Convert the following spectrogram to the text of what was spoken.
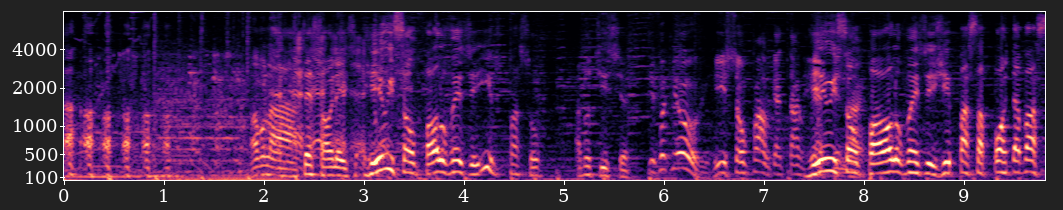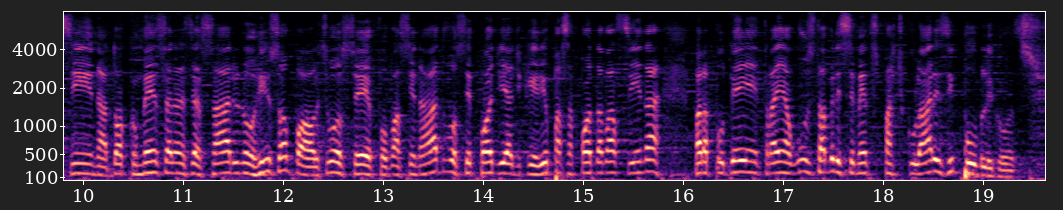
Vamos lá, atenção, olha isso. Rio e São Paulo exigir. Ih, passou a notícia. Que foi que houve? Rio e São Paulo, que é que tá Rio e São lá? Paulo vão exigir passaporte da vacina. Documento será necessário no Rio e São Paulo. Se você for vacinado, você pode adquirir o passaporte da vacina para poder entrar em alguns estabelecimentos particulares e públicos.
